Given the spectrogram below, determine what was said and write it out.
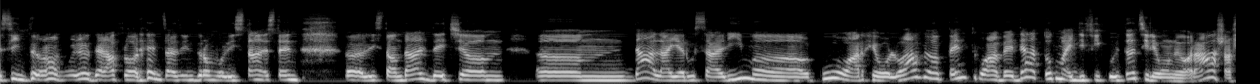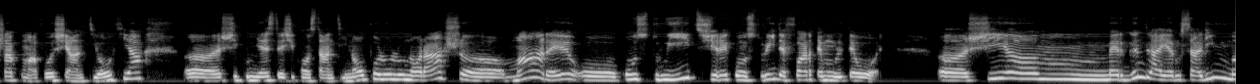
sindromul de la Florența, sindromul lui, Sten, lui Stendhal. Deci, um, um, da, la Ierusalim cu o arheologă pentru a vedea tocmai dificultățile unui oraș, așa cum a fost și Antiohia uh, și cum este și Constantinopolul, un oraș uh, mare, o construit și reconstruit de foarte multe ori. Uh, și um, mergând la Ierusalim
